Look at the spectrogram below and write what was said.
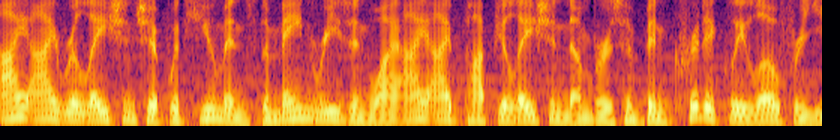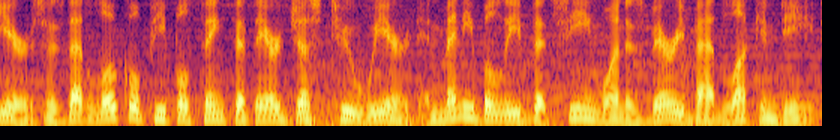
Aye Aye relationship with humans The main reason why Aye Aye population numbers have been critically low for years is that local people think that they are just too weird and many believe that seeing one is very bad luck indeed.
